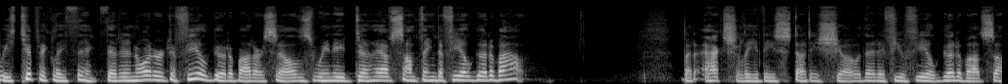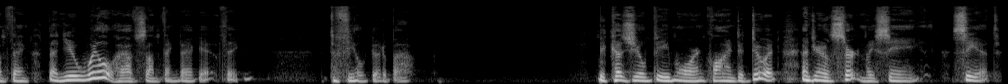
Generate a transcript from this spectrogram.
we typically think that in order to feel good about ourselves, we need to have something to feel good about. But actually, these studies show that if you feel good about something, then you will have something to, get, to feel good about. Because you'll be more inclined to do it, and you'll certainly see, see it.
